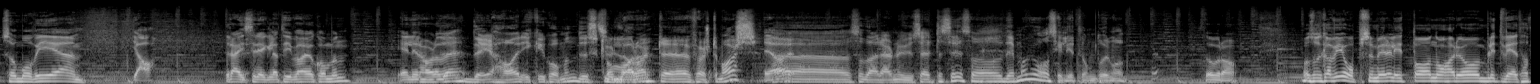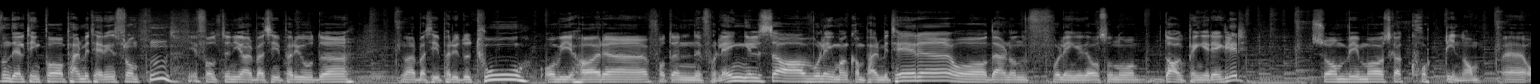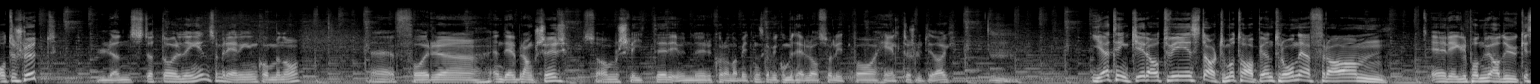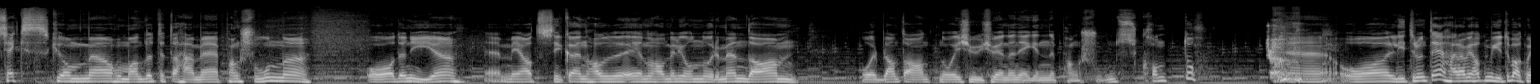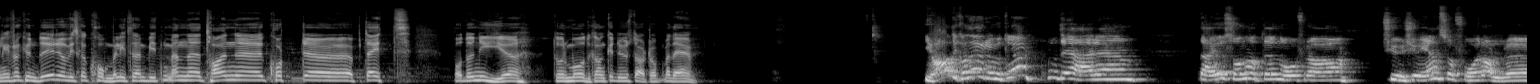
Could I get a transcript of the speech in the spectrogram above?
så må vi eh, Ja, reiseregulativet har jo kommet. Eller har det det? Det har ikke kommet. Det skulle ha vært 1. mars. Ja. Så der er det noen utsettelser, så det må vi også si litt om, Tormod. Så bra. Og så skal vi oppsummere litt på, Nå har det jo blitt vedtatt en del ting på permitteringsfronten i forhold til ny arbeidsgiverperiode, arbeidsgiverperiode to. Og vi har uh, fått en forlengelse av hvor lenge man kan permittere. Og det er noen også noen dagpengeregler som vi må, skal kort innom. Uh, og til slutt lønnsstøtteordningen som regjeringen kommer med nå. Uh, for en del bransjer som sliter under koronabiten, skal vi kommentere også litt på helt til slutt i dag. Mm. Jeg tenker at vi starter med å ta opp igjen tråden jeg, fra mm, regelpodden vi hadde i uke seks, som omhandlet dette her med pensjon. Eh, og det nye eh, med at ca. 1,5 million nordmenn da mm, får bl.a. nå i 2021 en egen pensjonskonto. Eh, og litt rundt det. Her har vi hatt mye tilbakemelding fra kunder, og vi skal komme litt til den biten. Men eh, ta en eh, kort eh, update på det nye, Tormod. Kan ikke du starte opp med det? Ja, det kan jeg gjøre. vet du. Det er, eh, det er jo sånn at eh, nå fra 2021 så får alle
